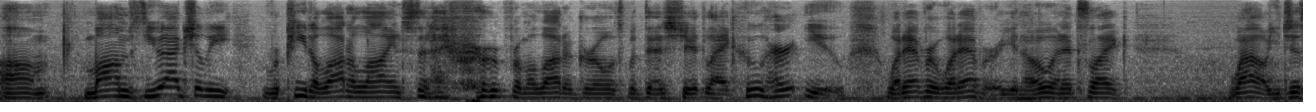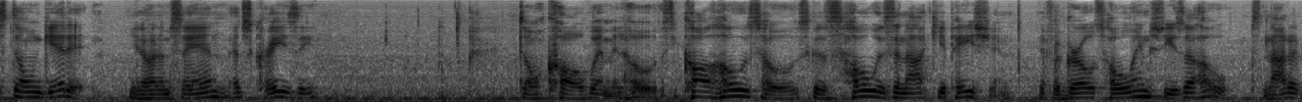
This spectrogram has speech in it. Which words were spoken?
Um, moms, you actually repeat a lot of lines that I've heard from a lot of girls with that shit, like, who hurt you? Whatever, whatever, you know? And it's like, wow, you just don't get it. You know what I'm saying? That's crazy don't call women hoes. You call hoes hoes because hoe is an occupation. If a girl's hoeing, she's a hoe. It's not a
